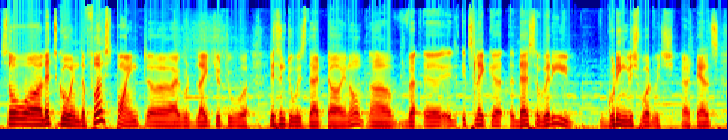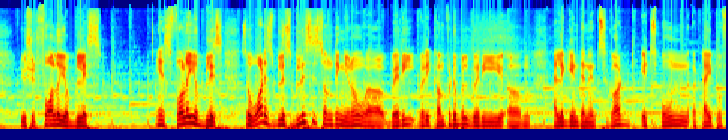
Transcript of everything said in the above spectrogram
So uh, let's go in. The first point uh, i would like you to uh, listen to is that uh, you know uh, it, it's like there's a very good english word which tells you should follow your bliss yes follow your bliss. So what is bliss? Bliss is something you know uh, very very comfortable very um, elegant and it's got its own uh, type of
